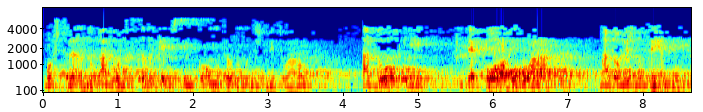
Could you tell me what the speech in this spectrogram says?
mostrando a condição em que eles se encontram no mundo espiritual, a dor que, que decorre do ato, mas ao mesmo tempo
